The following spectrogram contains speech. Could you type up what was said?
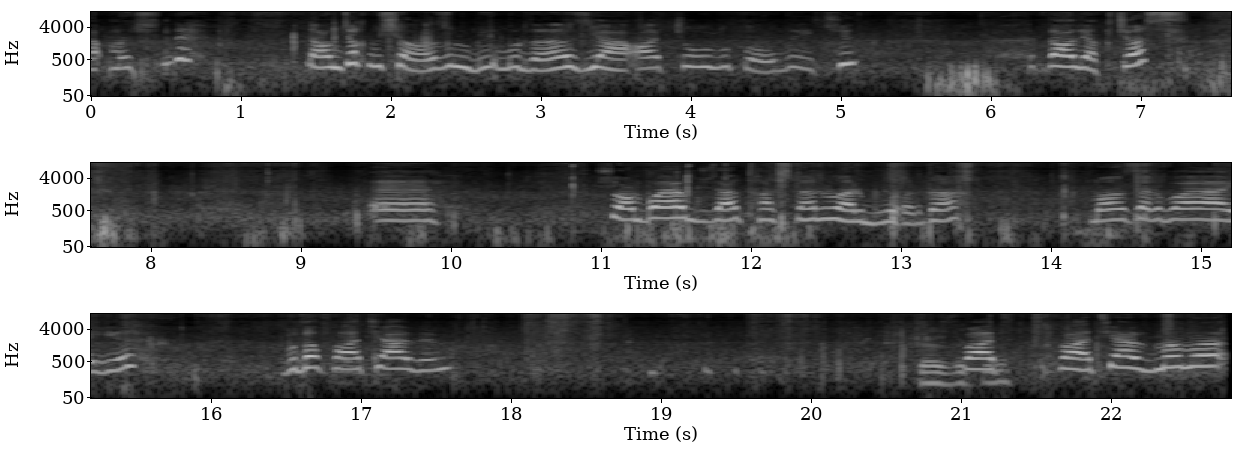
yapmak için de yanacak bir şey lazım. Burada ya çoğunlukla olduğu için dal yakacağız. Ee, şu an baya güzel taşlar var bu arada. Manzara baya iyi. Bu da Fatih abim. Gözlüklü. Fatih, Fatih abim ama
